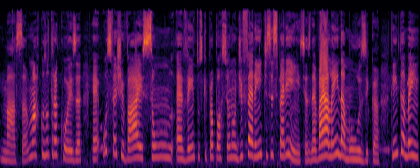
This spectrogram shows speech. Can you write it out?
Massa. Marcos, outra coisa, é, os festivais são eventos que proporcionam diferentes experiências, né? Vai além da música. Tem também,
